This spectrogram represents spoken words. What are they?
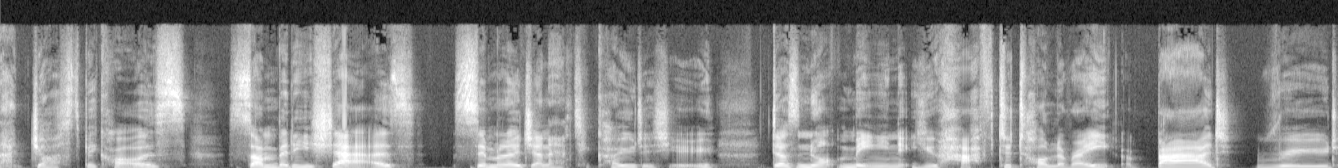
that just because somebody shares similar genetic code as you does not mean you have to tolerate bad, rude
